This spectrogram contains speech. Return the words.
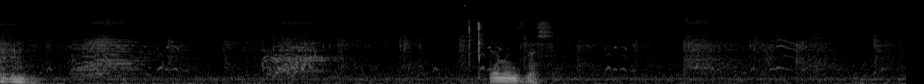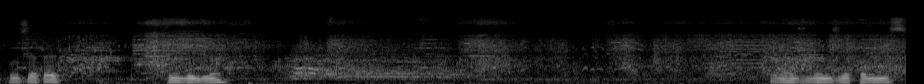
Yemezler. Bu sefer full geliyor. Hazırlığımızı yapalım biz.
